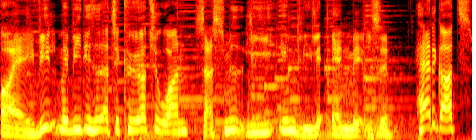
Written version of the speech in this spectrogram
Og er I vild med Vittigheder til køreturen, så smid lige en lille anmeldelse. Ha' det godt!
